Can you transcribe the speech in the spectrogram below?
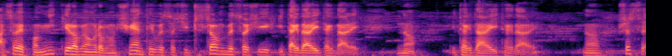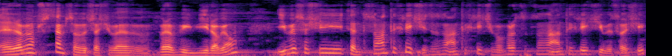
a sobie pomniki robią, robią świętych wysości, czczą wysości ich i tak dalej, i tak dalej. No, i tak dalej, i tak dalej. No, przez, robią przestępstwo wysości, wbrew Biblii robią, i wysosi ten, to są antychryści, to są antychryści, po prostu to są antychryści wysosi,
